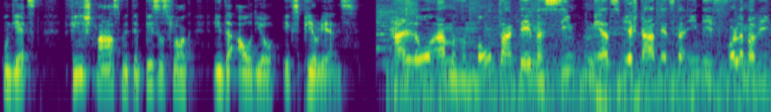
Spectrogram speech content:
Und jetzt viel Spaß mit dem Business Vlog in der Audio Experience. Hallo am Montag, dem 7. März. Wir starten jetzt da in die Vollmer Week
